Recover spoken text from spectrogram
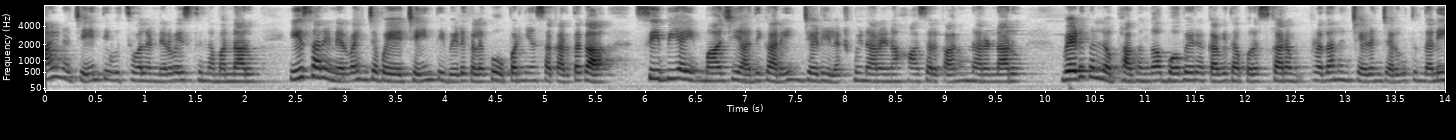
ఆయన జయంతి ఉత్సవాలను నిర్వహిస్తున్నామన్నారు. ఈసారి నిర్వహించబోయే జయంతి వేడుకలకు ఉపన్యాసకర్తగా సిబిఐ మాజీ అధికారి జెడి లక్ష్మీనారాయణ హాజరు కానున్నారన్నారు. వేడుకల్లో భాగంగా బోబేర కవిత పురస్కారం ప్రదానం చేయడం జరుగుతుందని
